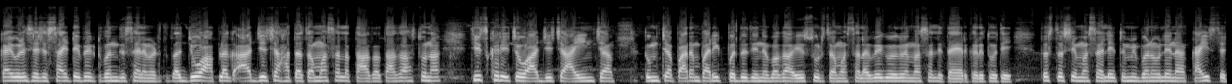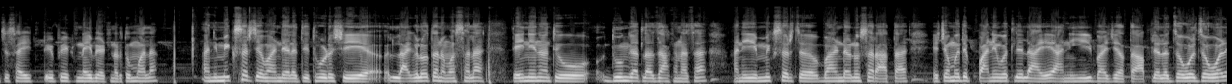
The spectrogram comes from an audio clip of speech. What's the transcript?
काही वेळेस याचे साईड इफेक्ट पण दिसायला मिळतात. जो आपला आजीच्या हाताचा मसाला ताजा ताजा असतो ना तीच खरी चव आजीच्या आईंच्या तुमच्या पारंपरिक पद्धतीने बघा येसूरचा मसाला वेगवेगळे मसाले तयार करीत होते. तसतसे मसाले तुम्ही बनवले ना काहीच त्याचे साईड इफेक्ट नाही भेटणार तुम्हाला. आणि मिक्सरच्या भांड्याला ते थोडंसे लागलं होतं ना मसाला त्याने ना तो धुवून घातला झाकणाचा. आणि मिक्सरचं भांड्यानुसार आता याच्यामध्ये पाणी वतलेलं आहे आणि ही भाजी आता आपल्याला जवळजवळ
